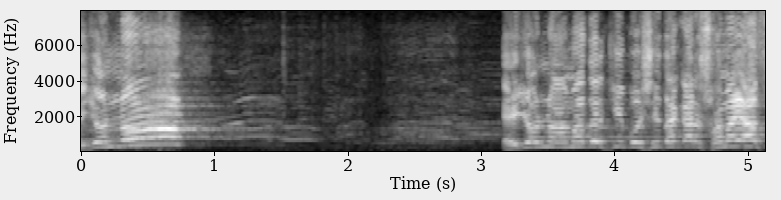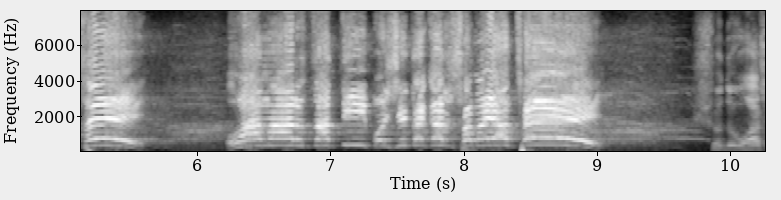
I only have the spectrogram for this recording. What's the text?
এই জন্য এই জন্য আমাদের কি বসে থাকার সময় আছে? ও আমার জাতি বসে থাকার সময় আছে। শুধু ওয়াজ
